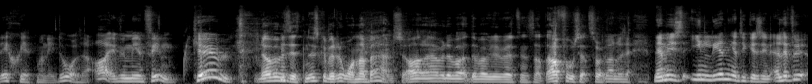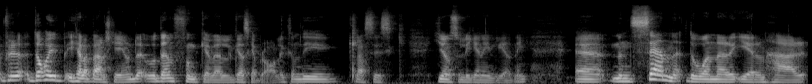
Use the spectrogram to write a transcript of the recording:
Det sket man i då. Så här, ah, är vi med i en film? Kul! Ja men precis, nu ska vi råna Berns. Ja, nej, men det var, det var väldigt intressant. Ja, fortsätt, sorry. Nej men just inledningen tycker jag är synd. Eller för, för det har ju hela Berns-grejen och, den- och den funkar väl ganska bra. Liksom. Det är en klassisk Jönssonligan inledning. Eh, men sen då när det är den här...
